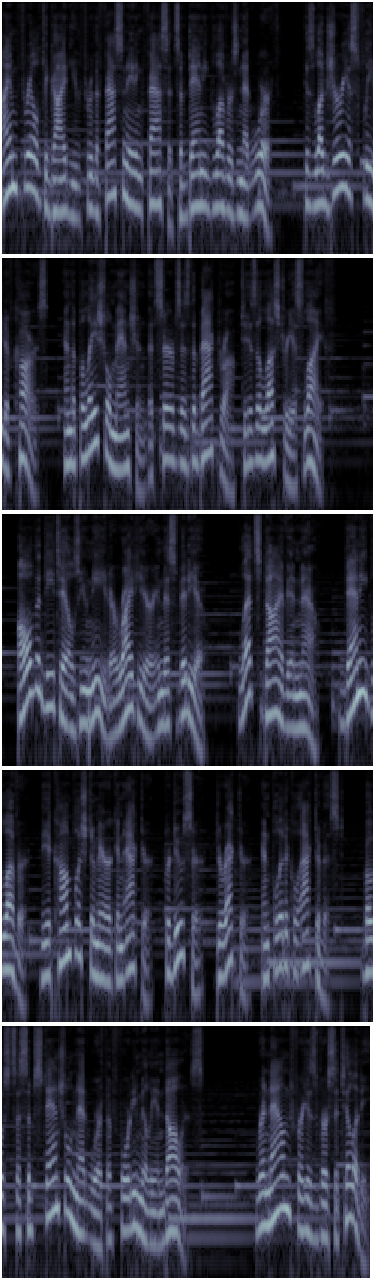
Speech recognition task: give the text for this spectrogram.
I am thrilled to guide you through the fascinating facets of Danny Glover's net worth, his luxurious fleet of cars, and the palatial mansion that serves as the backdrop to his illustrious life. All the details you need are right here in this video. Let's dive in now. Danny Glover, the accomplished American actor, producer, director, and political activist, boasts a substantial net worth of $40 million. Renowned for his versatility,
